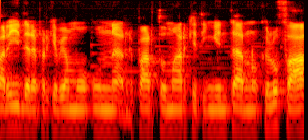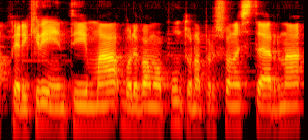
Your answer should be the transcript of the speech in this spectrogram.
fa ridere perché abbiamo un reparto marketing interno che lo fa per i clienti, ma volevamo appunto una persona esterna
